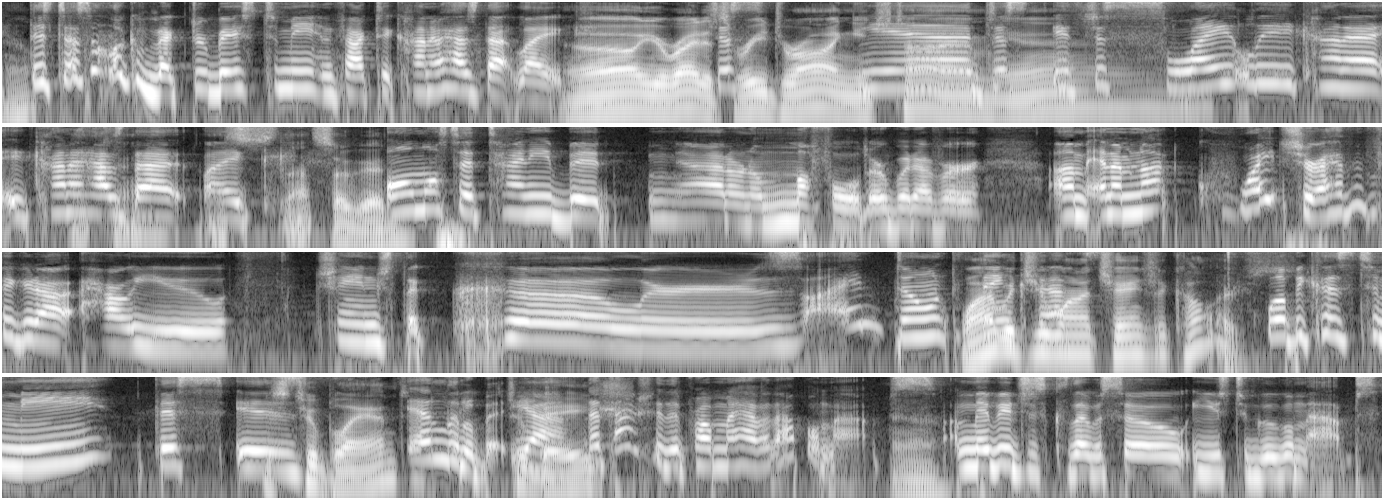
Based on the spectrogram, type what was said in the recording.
Yeah. This doesn't look vector based to me. In fact, it kind of has that like. Oh, you're right. It's just- redrawing each yeah, time. Just, yeah. It's just slightly kind of. It kind of has that like. That's not so good. Almost a tiny bit. I don't know, muffled or whatever. Um, and I'm not quite sure. I haven't figured out how you change the colors. I don't. Think. Why would you want to change the colors? Well, because to me, this is too bland? A little bit, Too yeah. beige? That's actually the problem I have with Apple Maps. Maybe it's just because I was so used to Google Maps.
